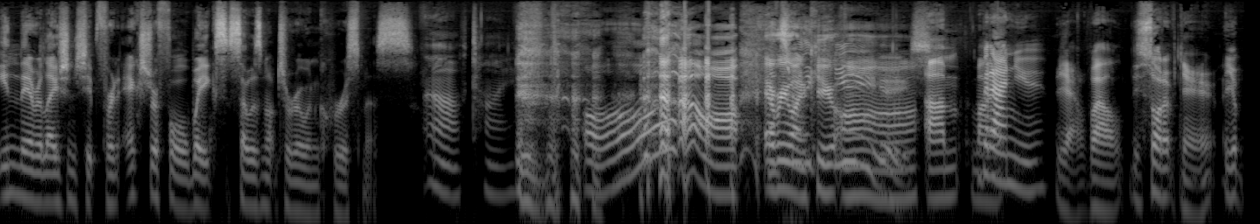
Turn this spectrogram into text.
in their relationship for an extra four weeks so as not to ruin Christmas? Oh, time. Oh, Aw, everyone really cute. cute. Aw. Um, my, but I knew. Yeah, well, you sort of knew. You,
